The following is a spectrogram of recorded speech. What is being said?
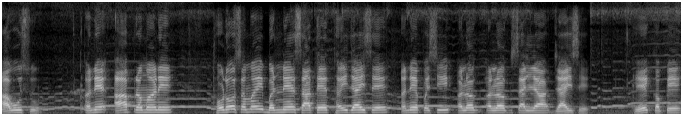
આવું છું. અને આ પ્રમાણે થોડો સમય બંને સાથે થઈ જાય છે અને પછી અલગ અલગ ચાલ્યા જાય છે. હે કપે,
